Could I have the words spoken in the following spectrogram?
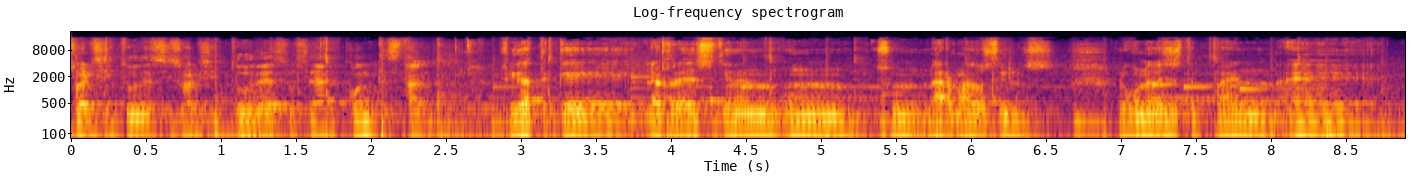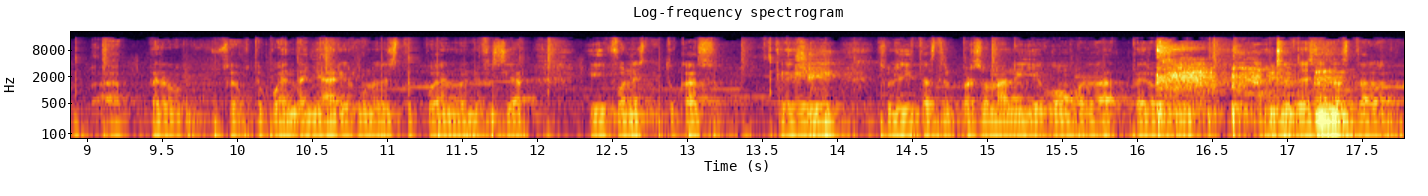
solicitudes y solicitudes, o sea, contestando. Fíjate que las redes tienen un, un arma de dos filos. Algunas veces te pueden, eh, ah, pero te pueden dañar y algunas veces te pueden beneficiar. Y fue en este tu caso, que solicitaste el personal y llegó, ¿verdad? Pero sí, muchas veces hasta,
